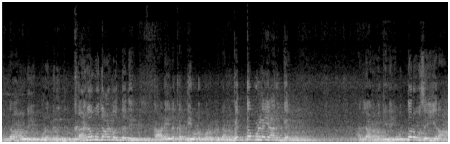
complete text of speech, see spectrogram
அல்லாஹுடைய புறமிருந்து கனவுதான் வந்தது. காலையில கத்தியோட புறப்பட்டாங்க பெத்த பிள்ளையா இருக்க அல்லாஹ் நமக்கு இன்னைக்கு உத்தரவு செய்கிறான்.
